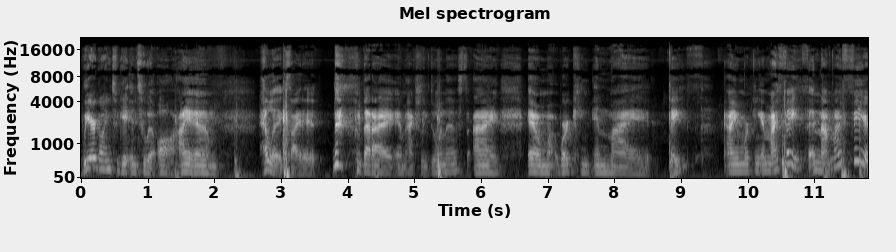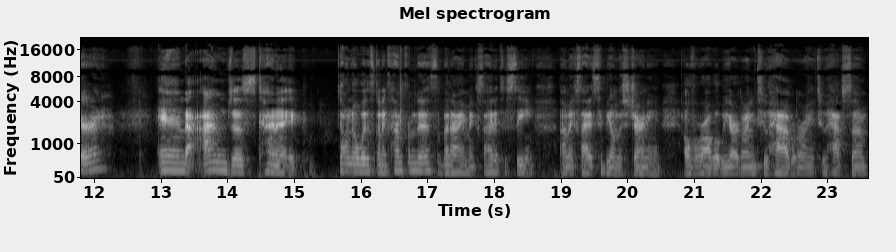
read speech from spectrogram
we are going to get into it all. I am hella excited that I am actually doing this. I am working in my faith. I am working in my faith and not my fear. And I'm just kind of don't know what is going to come from this, but I am excited to see. I'm excited to be on this journey overall. But we are going to have, we're going to have some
